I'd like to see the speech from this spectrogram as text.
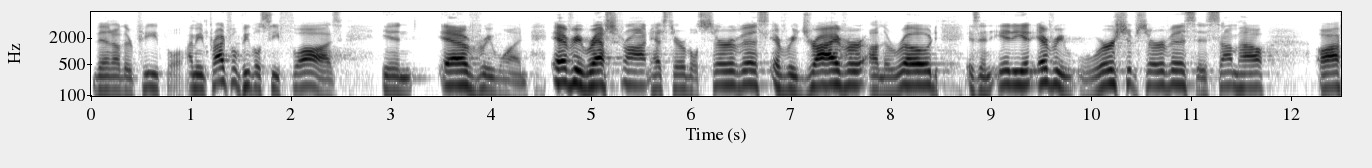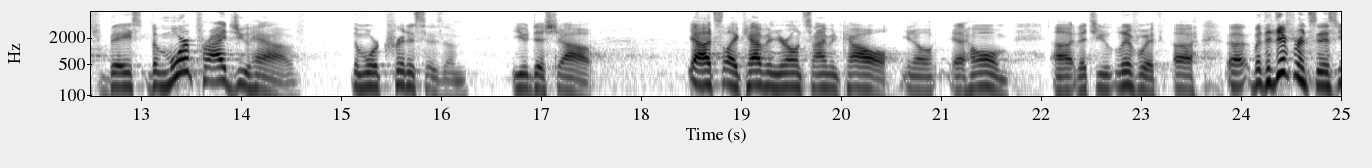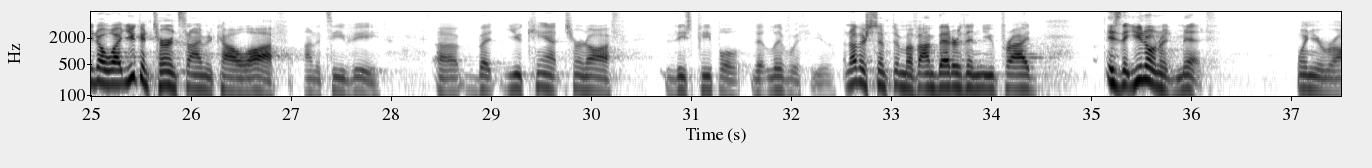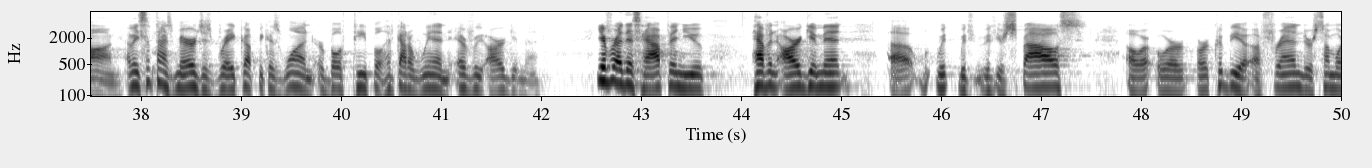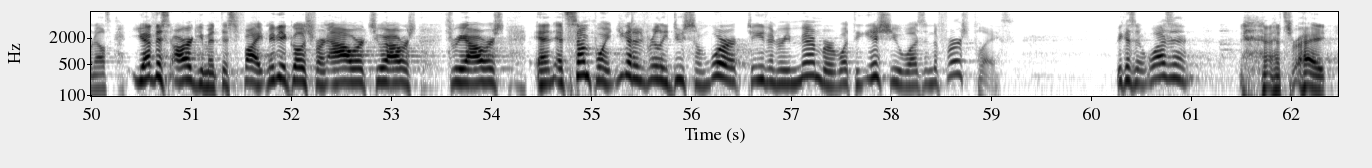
than other people. I mean, prideful people see flaws in everyone. Every restaurant has terrible service. Every driver on the road is an idiot. Every worship service is somehow off base. The more pride you have, the more criticism you dish out. Yeah, it's like having your own Simon Cowell, you know, at home uh, that you live with. Uh, uh, but the difference is, you know what? You can turn Simon Cowell off on the TV, uh, but you can't turn off these people that live with you. Another symptom of I'm better than you pride is that you don't admit when you're wrong. I mean, sometimes marriages break up because one or both people have got to win every argument. You ever had this happen? You have an argument uh, with, with, with, your spouse, or, or, or it could be a, friend or someone else. You have this argument, this fight. Maybe it goes for an hour, two hours, three hours. And at some point, you got to really do some work to even remember what the issue was in the first place. Because it wasn't, that's right.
